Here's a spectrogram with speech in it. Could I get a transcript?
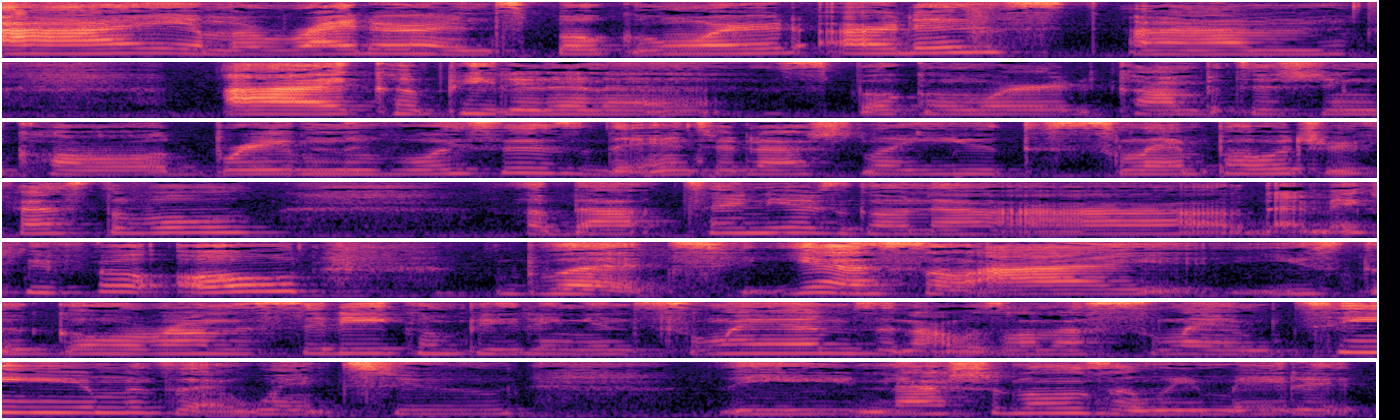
I am a writer and spoken word artist. Um, I competed in a spoken word competition called Brave New Voices, the International Youth Slam Poetry Festival, about 10 years ago now. Uh, that makes me feel old. But yeah, so I used to go around the city competing in slams, and I was on a slam team that went to the nationals, and we made it,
